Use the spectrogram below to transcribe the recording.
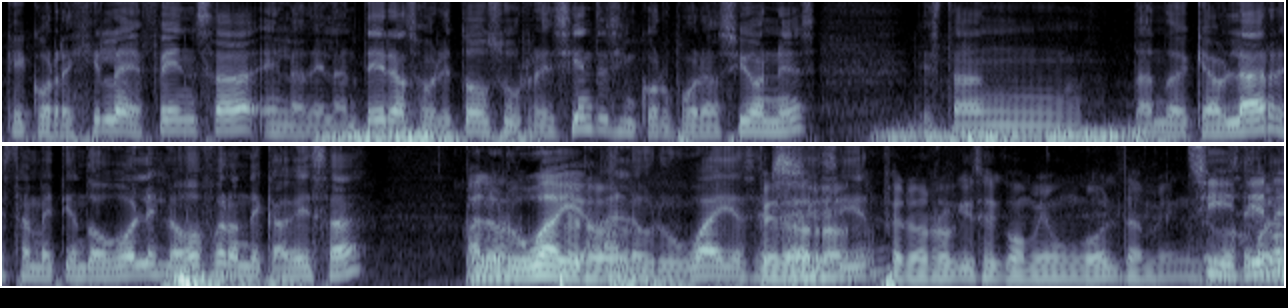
que corregir la defensa en la delantera, sobre todo sus recientes incorporaciones están dando de qué hablar, están metiendo goles, los dos fueron de cabeza Al Pero- uruguayo. pero- a la uruguaya se Pero, puede Ro- decir. pero Rocky se comió un gol también. Sí, tiene,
